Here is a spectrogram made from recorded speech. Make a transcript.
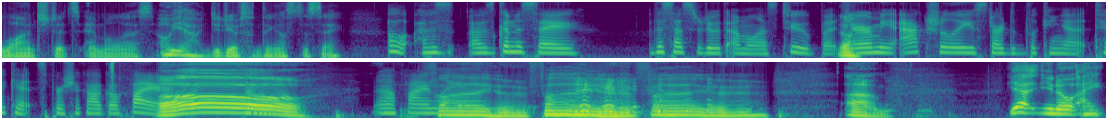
launched its MLS. Oh yeah, did you have something else to say? Oh, I was I was gonna say this has to do with MLS too, but Oh. Jeremy actually started looking at tickets for Chicago Fire. Oh, Now finally, fire, fire, fire. Um, yeah, you know, I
